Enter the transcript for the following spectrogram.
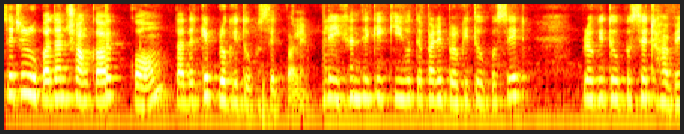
সেটের উপাদান সংখ্যা কম, তাদেরকে প্রকৃত উপসেট বলে। তাহলে এখান থেকে কি হতে পারে প্রকৃত উপসেট? প্রকৃত উপসেট হবে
